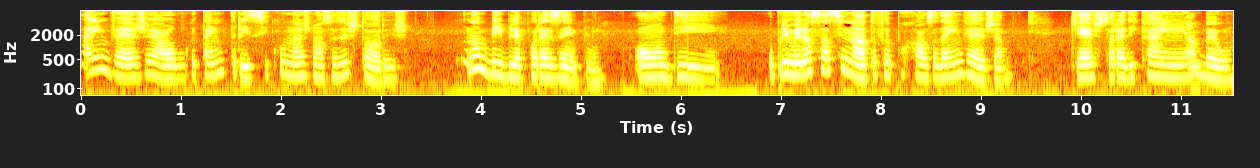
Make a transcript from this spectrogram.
A inveja é algo que está intrínseco nas nossas histórias. Na Bíblia, por exemplo, onde o primeiro assassinato foi por causa da inveja, que é a história de Caim e Abel.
